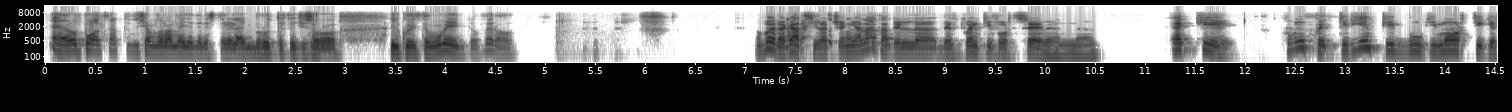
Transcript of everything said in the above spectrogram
È un po' alzato, diciamo, la media delle storyline brutte che ci sono in questo momento, però ma poi ragazzi, la genialata del, del 24-7 è che comunque ti riempie i buchi morti che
